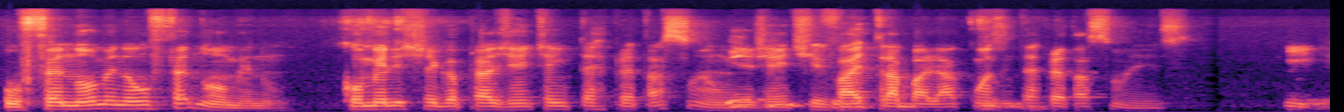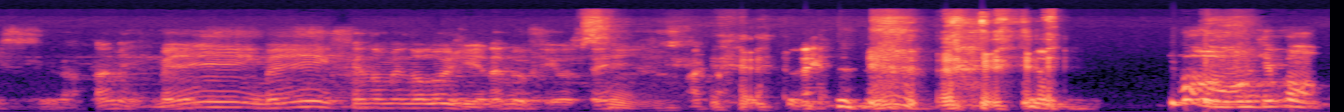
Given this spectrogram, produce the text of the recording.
O fenômeno é um fenômeno. Como ele chega para a gente é a interpretação, e a gente vai trabalhar com as interpretações. Isso, exatamente. Bem, bem fenomenologia, né, meu filho? Sim. que bom, que bom.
